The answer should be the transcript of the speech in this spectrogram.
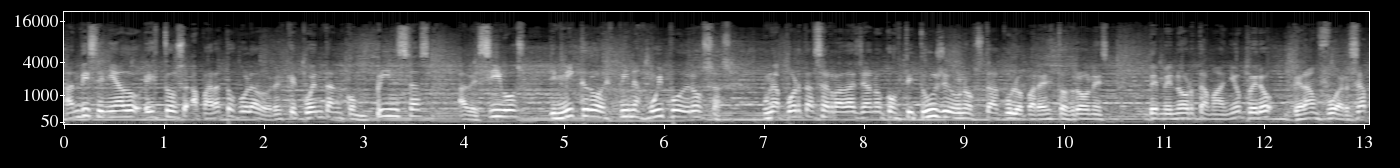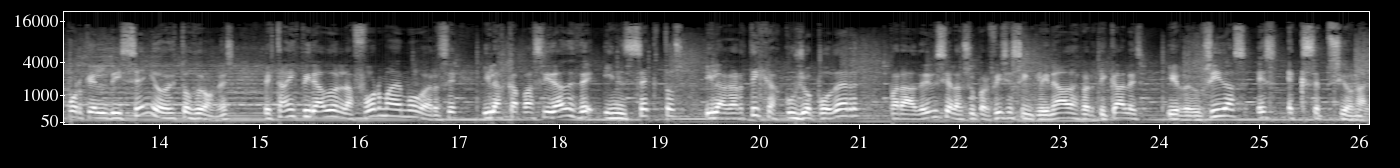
han diseñado estos aparatos voladores que cuentan con pinzas, adhesivos y microespinas muy poderosas una puerta cerrada ya no constituye un obstáculo para estos drones de menor tamaño, pero gran fuerza, porque el diseño de estos drones está inspirado en la forma de moverse y las capacidades de insectos y lagartijas, cuyo poder para adherirse a las superficies inclinadas, verticales y reducidas es excepcional.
